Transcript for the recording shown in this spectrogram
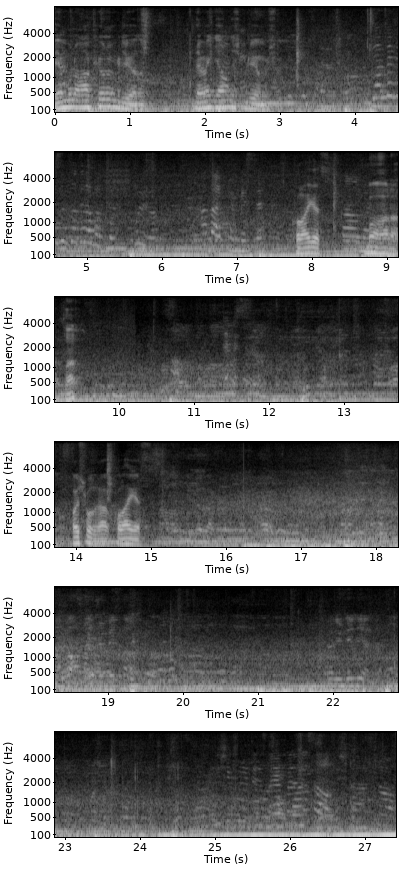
Ben bunu Afyon'un biliyordum. Demek yanlış biliyormuşum. Kömbemizin tadına bakın. Buyurun. Hatay kömbesi. Kolay gelsin. Sağ olun. Baharatlar. Evet. Hoş bulduk abi. Kolay gelsin. Teşekkür ederiz. Ayaklarınıza sağlık. Sağ olun.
